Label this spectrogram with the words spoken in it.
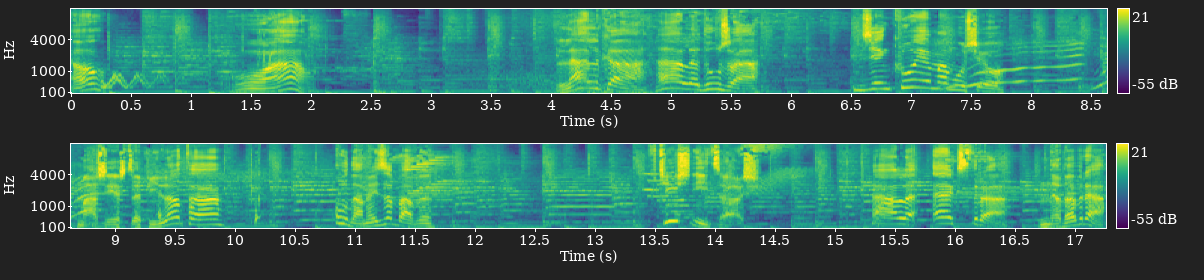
O. Wow. Lalka, ale duża. Dziękuję, mamusiu. Masz jeszcze pilota? Udanej zabawy. Wciśnij coś. Ale ekstra. No dobra.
